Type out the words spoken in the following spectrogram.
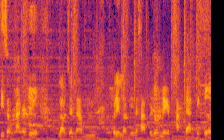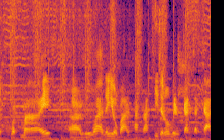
ที่สำคัญก็คือ เราจะนำประเด็นเหล่านี้นะครับ ไปร่วมในผลักดันให้เกิดกฎหมาย หรือว่านโยบายภาครัฐที่จะร่วมมือกันจัดการ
